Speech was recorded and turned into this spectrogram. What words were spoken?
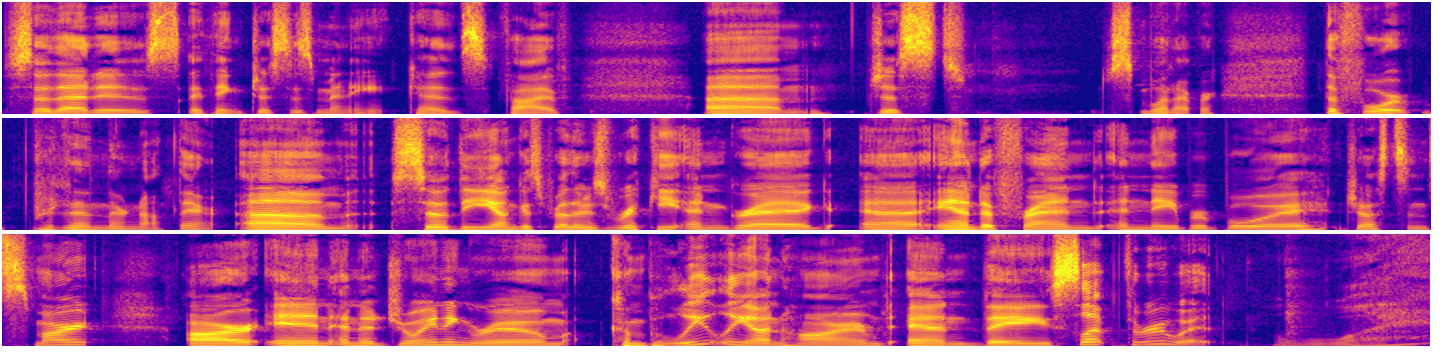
so that is, I think, just as many kids, five, um, just whatever. The four pretend they're not there. Um, so the youngest brothers, Ricky and Greg, uh, and a friend and neighbor boy, Justin Smart, are in an adjoining room completely unharmed, and they slept through it. What?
